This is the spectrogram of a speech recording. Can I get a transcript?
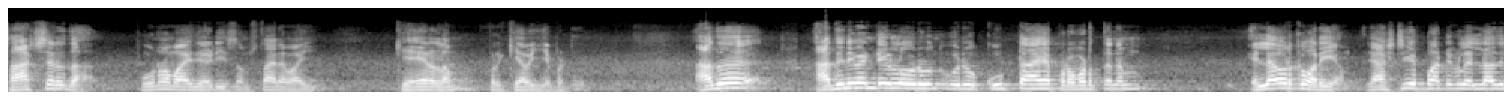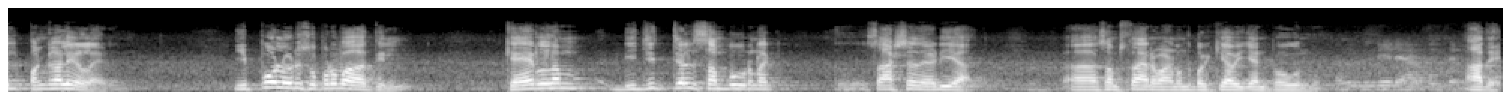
സാക്ഷരത പൂർണമായി നേടിയ സംസ്ഥാനമായി കേരളം പ്രഖ്യാപിക്കപ്പെട്ടത്. അത് അതിനുവേണ്ടിയുള്ള ഒരു ഒരു കൂട്ടായ പ്രവർത്തനം എല്ലാവർക്കും അറിയാം. രാഷ്ട്രീയ പാർട്ടികളെല്ലാം അതിൽ പങ്കാളികളായിരുന്നു. ഇപ്പോൾ ഒരു സുപ്രഭാതത്തിൽ കേരളം ഡിജിറ്റൽ സമ്പൂർണ സാക്ഷരത നേടിയ സംസ്ഥാനമാണെന്ന് പ്രഖ്യാപിക്കാൻ പോകുന്നു. അതെ.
